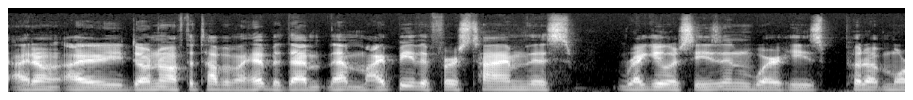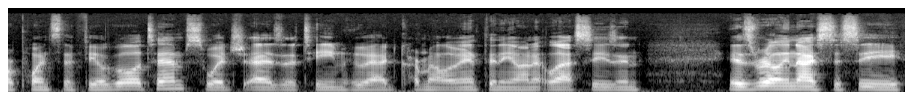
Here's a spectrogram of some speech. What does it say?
I don't I don't know off the top of my head, but that that might be the first time this regular season where he's put up more points than field goal attempts, which as a team who had Carmelo Anthony on it last season is really nice to see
